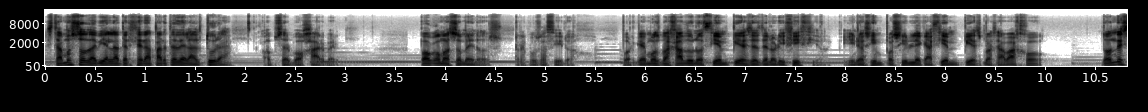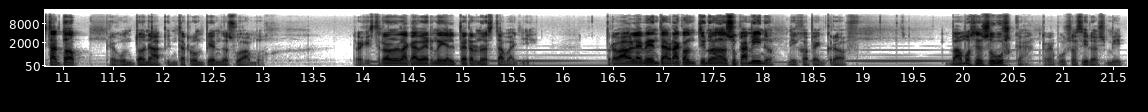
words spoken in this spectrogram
Estamos todavía en la tercera parte de la altura, observó Harbert. Poco más o menos, repuso Ciro, porque hemos bajado unos 100 pies desde el orificio, y no es imposible que a 100 pies más abajo... ¿Dónde está Top? preguntó Knapp, interrumpiendo a su amo. Registraron la caverna y el perro no estaba allí. Probablemente habrá continuado su camino, dijo Pencroff. Vamos en su busca, repuso Cyrus Smith.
